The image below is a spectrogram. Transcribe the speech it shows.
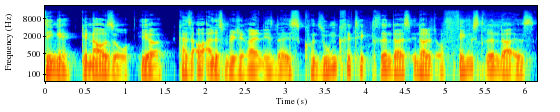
Dinge, genauso. Hier, kannst du auch alles Mögliche reinlesen. Da ist Konsumkritik drin, da ist Internet of Things drin, da ist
